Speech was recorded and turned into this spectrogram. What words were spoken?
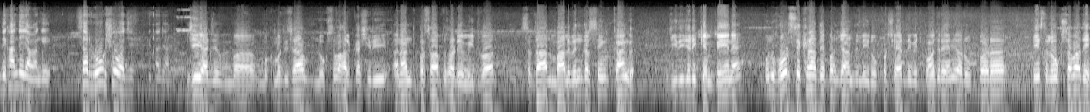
ਦਿਖਾਉਂਦੇ ਜਾਵਾਂਗੇ। ਸਰ ਰੋਡ ਸ਼ੋਅ ਅੱਜ ਕੀਤਾ ਜਾ ਰਿਹਾ। ਜੀ, ਅੱਜ ਮੁੱਖ ਮੰਤਰੀ ਸਾਹਿਬ, ਲੋਕ ਸਭਾ ਹਲਕਾ ਸ਼੍ਰੀ ਅਨੰਦਪੁਰ ਸਾਹਿਬ ਤੋਂ ਸਾਡੇ ਉਮੀਦਵਾਰ ਸਰਦਾਰ ਮਾਲਵਿੰਦਰ ਸਿੰਘ ਕੰਗ ਜੀ ਦੀ ਜਿਹੜੀ ਕੈਂਪੇਨ ਹੈ, ਉਹਨੂੰ ਹੋਰ ਸਿਖਰਾਂ ਤੇ ਪਹੁੰਚਾਉਣ ਦੇ ਲਈ ਰੋਪੜ ਸ਼ਹਿਰ ਦੇ ਵਿੱਚ ਪਹੁੰਚ ਰਹੇ ਨੇ ਔਰ ਰੋਪੜ ਇਸ ਲੋਕ ਸਭਾ ਦੇ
